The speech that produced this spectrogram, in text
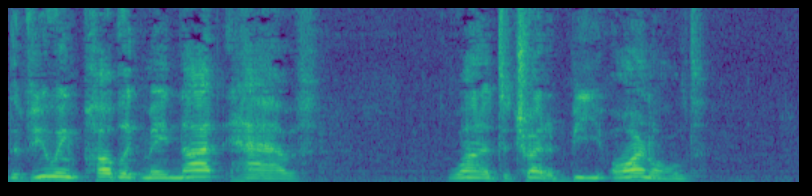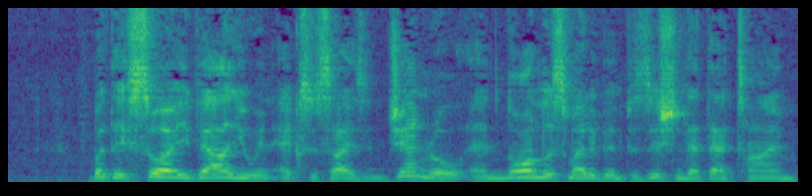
the viewing public may not have wanted to try to be Arnold but they saw a value in exercise in general and Nautilus might have been positioned at that time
